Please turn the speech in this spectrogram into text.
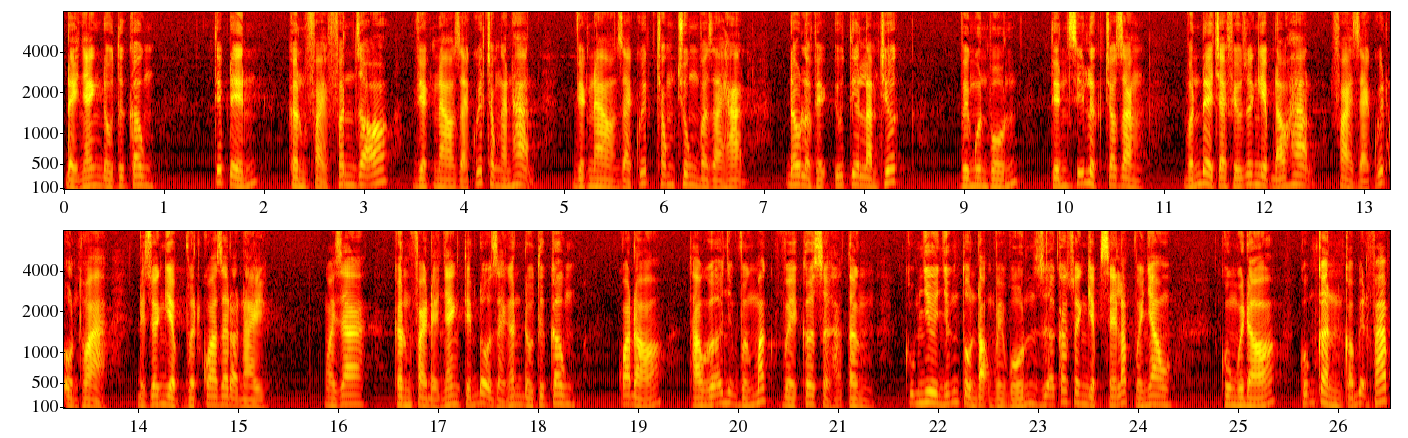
đẩy nhanh đầu tư công. Tiếp đến, cần phải phân rõ việc nào giải quyết trong ngắn hạn, việc nào giải quyết trong trung và dài hạn, đâu là việc ưu tiên làm trước. Về nguồn vốn, tiến sĩ Lực cho rằng vấn đề trái phiếu doanh nghiệp đáo hạn phải giải quyết ổn thỏa để doanh nghiệp vượt qua giai đoạn này. Ngoài ra, cần phải đẩy nhanh tiến độ giải ngân đầu tư công, qua đó tháo gỡ những vướng mắc về cơ sở hạ tầng cũng như những tồn động về vốn giữa các doanh nghiệp xây lắp với nhau. Cùng với đó, cũng cần có biện pháp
